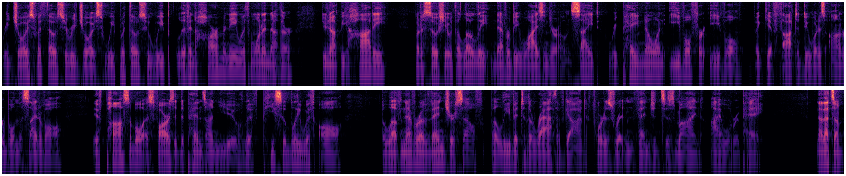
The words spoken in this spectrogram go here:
Rejoice with those who rejoice. Weep with those who weep. Live in harmony with one another. Do not be haughty, but associate with the lowly. Never be wise in your own sight. Repay no one evil for evil, but give thought to do what is honorable in the sight of all. If possible, as far as it depends on you, live peaceably with all. Beloved, never avenge yourself, but leave it to the wrath of God, for it is written, Vengeance is mine, I will repay. Now, that's a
